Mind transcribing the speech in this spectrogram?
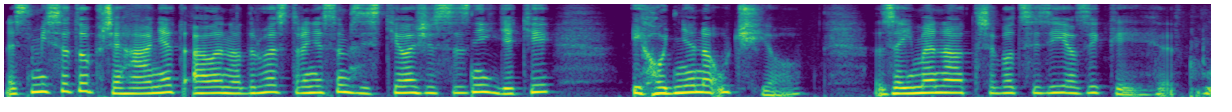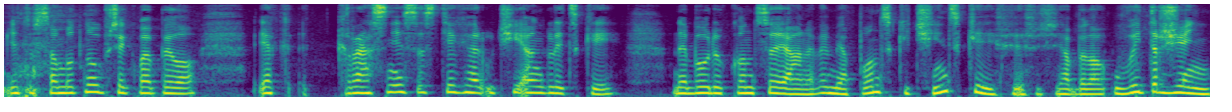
Nesmí se to přehánět, ale na druhé straně jsem zjistila, že se z nich děti i hodně naučí. Jo. Zejména třeba cizí jazyky. Mě to samotnou překvapilo, jak krásně se z těch her učí anglicky, nebo dokonce, já nevím, japonsky, čínsky. Já byla u vytržení,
